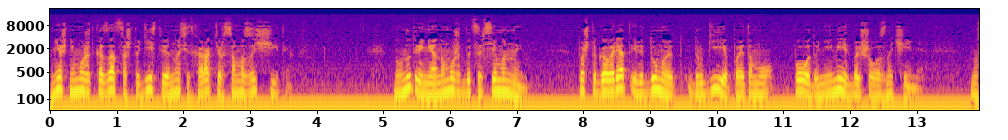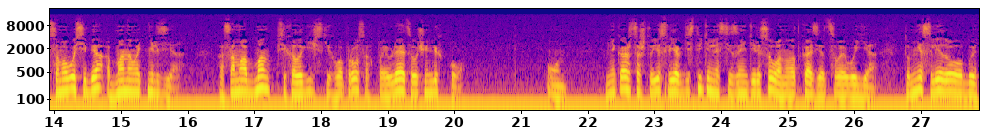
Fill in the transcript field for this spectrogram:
Внешне может казаться, что действие носит характер самозащиты. Но внутренне оно может быть совсем иным. То, что говорят или думают другие по этому поводу не имеет большого значения. Но самого себя обманывать нельзя, а самообман в психологических вопросах появляется очень легко. Он. Мне кажется, что если я в действительности заинтересован в отказе от своего «я», то мне следовало бы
